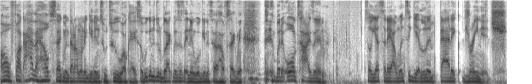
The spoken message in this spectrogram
Oh fuck! I have a health segment that I want to get into too. Okay, so we're gonna do the black business and then we'll get into a health segment, but it all ties in. So yesterday I went to get lymphatic drainage.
